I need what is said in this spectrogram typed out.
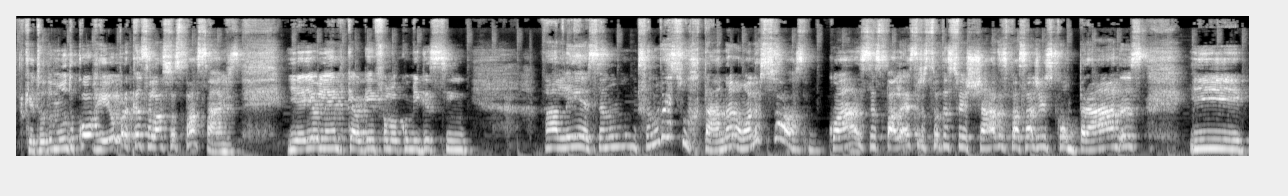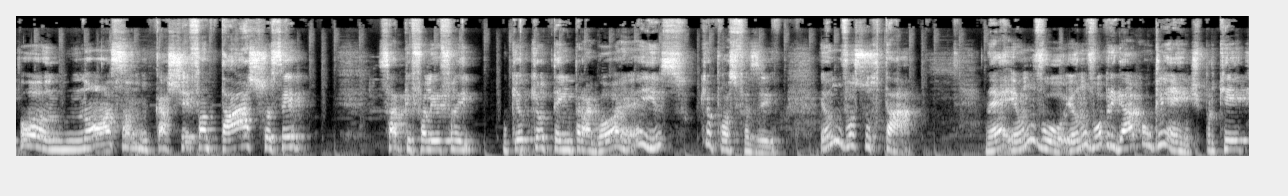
Porque todo mundo correu para cancelar suas passagens. E aí eu lembro que alguém falou comigo assim: Ale, você não, você não vai surtar, não. Olha só, quase as palestras todas fechadas, passagens compradas e, pô, nossa, um cachê fantástico. Você sabe o que eu falei? Eu falei, o que, o que eu tenho para agora é isso. O que eu posso fazer? Eu não vou surtar né? Eu não vou, eu não vou brigar com o cliente, porque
